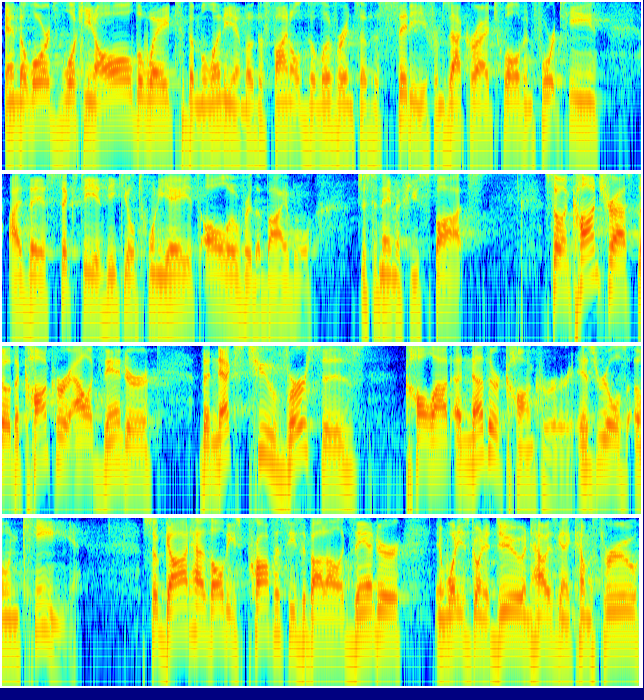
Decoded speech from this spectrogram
And the Lord's looking all the way to the millennium of the final deliverance of the city from Zechariah 12 and 14, Isaiah 60, Ezekiel 28. It's all over the Bible, just to name a few spots. So, in contrast, though, the conqueror Alexander, the next two verses call out another conqueror, Israel's own king. So God has all these prophecies about Alexander and what he's going to do and how he's going to come through.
